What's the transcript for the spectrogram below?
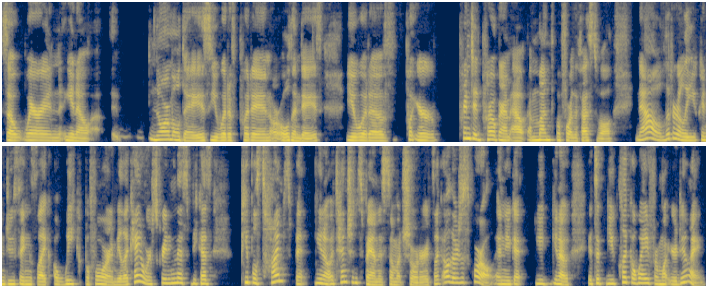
so wherein you know normal days you would have put in or olden days you would have put your printed program out a month before the festival. Now literally you can do things like a week before and be like hey we're screening this because people's time spent you know attention span is so much shorter. It's like oh there's a squirrel and you get you you know it's a you click away from what you're doing.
